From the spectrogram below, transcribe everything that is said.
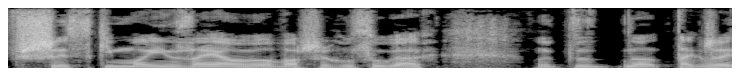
wszystkim moim znajomym o waszych usługach. No to, no, także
